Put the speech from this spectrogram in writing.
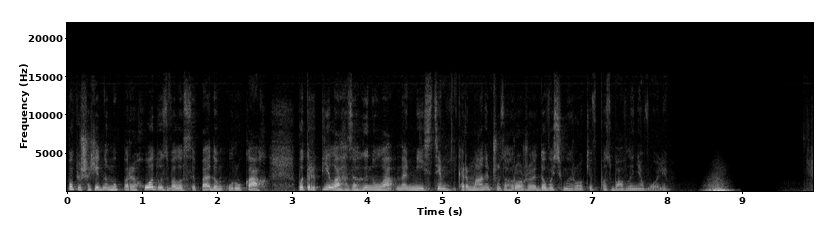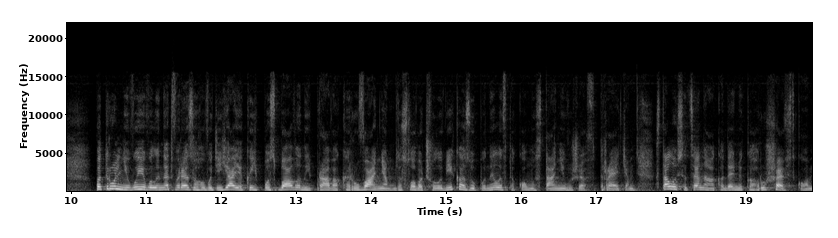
по пішохідному переходу з велосипедом у руках. Потерпіла, загинула на місці. Керманичу загрожує до 8 років позбавлення волі. Патрульні виявили нетверезого водія, який позбавлений права керування. До слова, чоловіка зупинили в такому стані вже втретє. Сталося це на академіка Грушевського.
